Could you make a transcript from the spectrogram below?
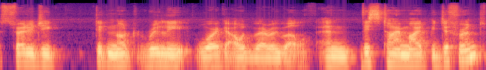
strategy did not really work out very well. And this time might be different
